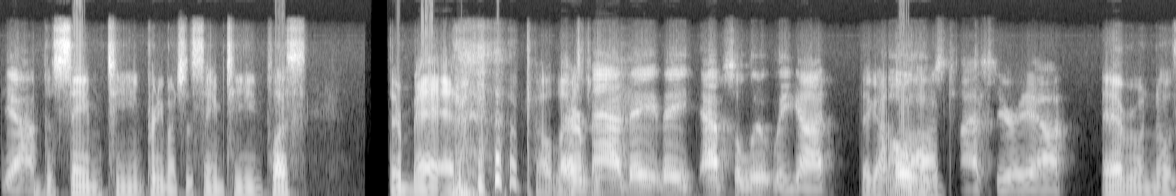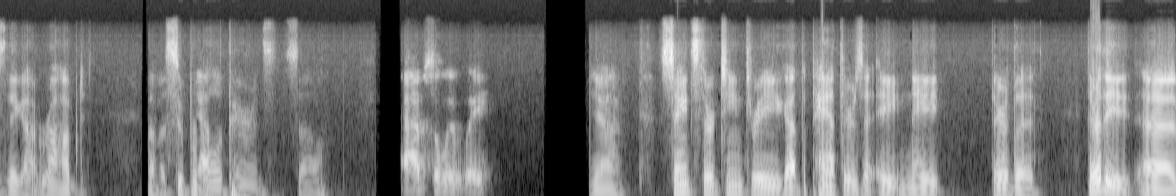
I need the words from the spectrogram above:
Yeah. the same team, pretty much the same team. Plus, they're mad about last They're year. mad. They they absolutely got They got robbed. last year. Yeah. Everyone knows they got robbed of a Super Yep. Bowl appearance. So Absolutely. yeah, Saints 13-3. You got the Panthers at eight and eight. They're the they're the uh,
